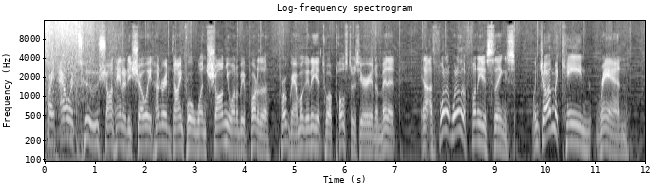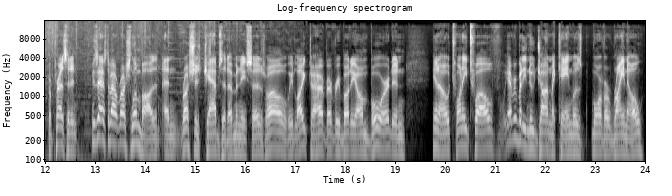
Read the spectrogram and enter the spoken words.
All right, hour two, Sean Hannity Show, 800 941 Sean. You want to be a part of the program? We're going to get to our pollsters here in a minute. You know, one of, one of the funniest things when John McCain ran for president, he was asked about Rush Limbaugh, and Rush's jabs at him, and he says, Well, we'd like to have everybody on board. And, you know, 2012, everybody knew John McCain was more of a RINO.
